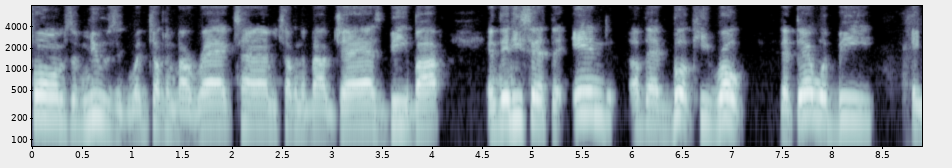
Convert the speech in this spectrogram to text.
forms of music. Whether you're talking about ragtime, you're talking about jazz, bebop, and then he said at the end of that book, he wrote that there would be a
